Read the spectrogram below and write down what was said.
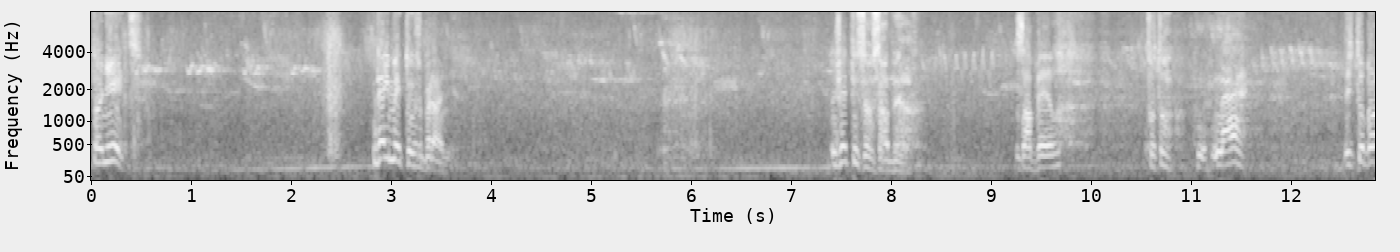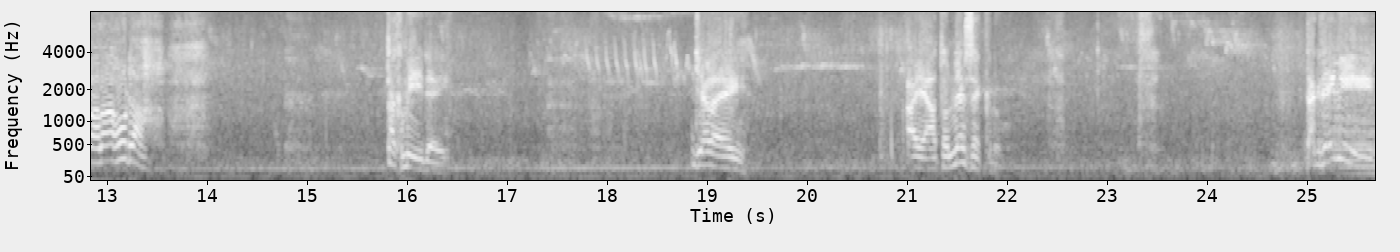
To nic. Dej mi tu zbraň. Že ty ho zabil. Zabil? Toto... Ne. Teď to byla náhoda. Tak mi ji dej. Dělej. A já to neřeknu. Tak dej mi ji.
